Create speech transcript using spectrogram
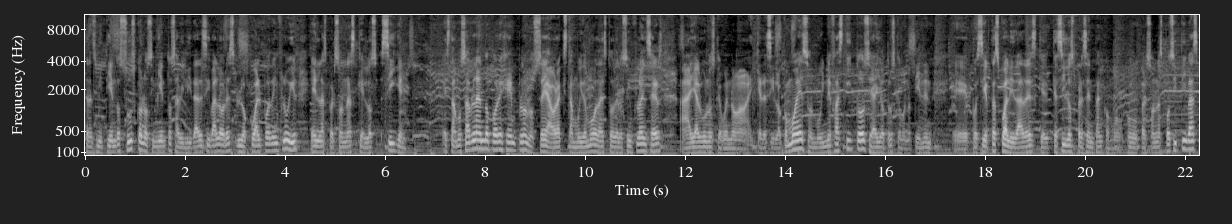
transmitiendo sus conocimientos, habilidades y valores, lo cual puede influir en las personas que los siguen. Estamos hablando, por ejemplo, no sé, ahora que está muy de moda esto de los influencers, hay algunos que, bueno, hay que decirlo como es, son muy nefastitos y hay otros que, bueno, tienen eh, pues ciertas cualidades que, que sí los presentan como, como personas positivas,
